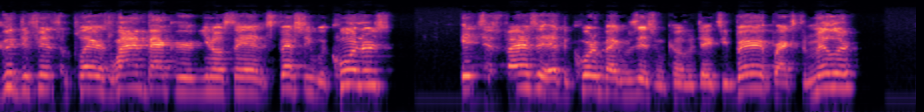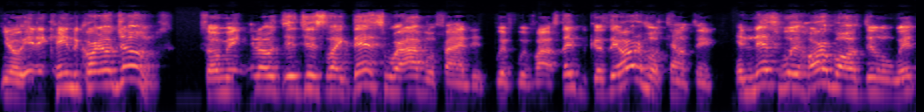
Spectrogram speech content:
good defensive players, linebacker. You know, what I'm saying especially with corners. It just finds it at the quarterback position. It comes with J.T. Barrett, Braxton Miller. You know, and it came to Cardale Jones. So I mean, you know, it's just like that's where I will find it with with Ohio State because they are the most talented team, and that's what Harbaugh is dealing with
